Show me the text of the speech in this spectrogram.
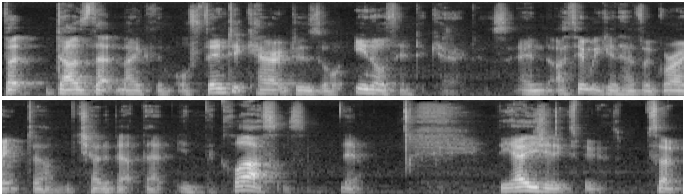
But does that make them authentic characters or inauthentic characters? And I think we can have a great um, chat about that in the classes. Now, the Asian experience. So,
